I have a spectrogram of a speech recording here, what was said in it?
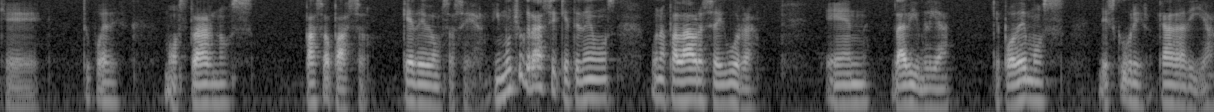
que tú puedes mostrarnos paso a paso qué debemos hacer. Y muchas gracias que tenemos una palabra segura en la Biblia que podemos descubrir cada día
